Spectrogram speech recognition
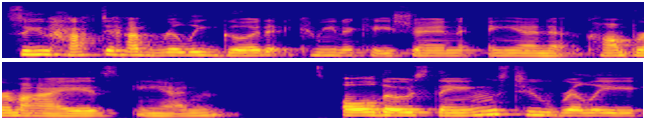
so you have to have really good communication and compromise and all those things to really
